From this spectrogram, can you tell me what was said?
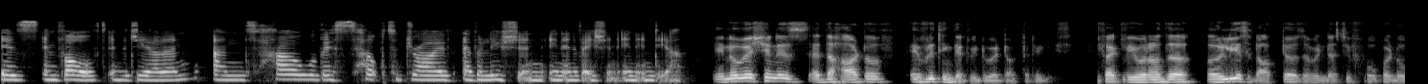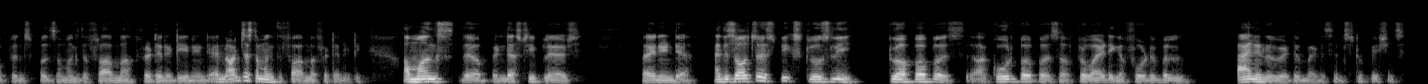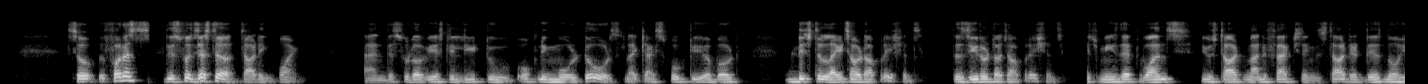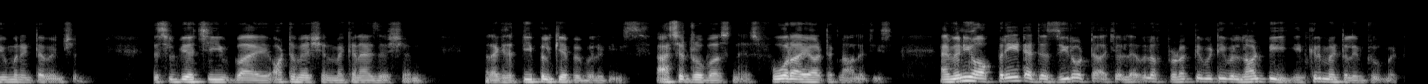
is involved in the GLN and how will this help to drive evolution in innovation in India? Innovation is at the heart of everything that we do at Dr. Reddy's. In fact, we were one of the earliest adopters of Industry 4.0 principles amongst the pharma fraternity in India, and not just among the pharma fraternity, amongst the industry players uh, in India. And this also speaks closely to our purpose, our core purpose of providing affordable and innovative medicines to patients. So for us, this was just a starting point, and this would obviously lead to opening more doors, like I spoke to you about digital lights out operations the zero touch operations, which means that once you start manufacturing started, there's no human intervention. This will be achieved by automation, mechanization, like I said, people capabilities, asset robustness, 4IR technologies. And when you operate at a zero touch, your level of productivity will not be incremental improvement.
